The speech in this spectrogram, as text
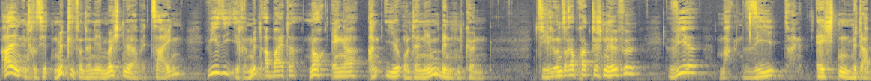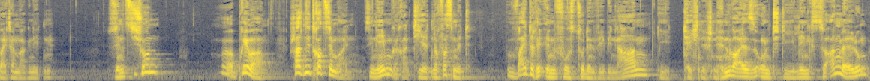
Allen interessierten Mitgliedsunternehmen möchten wir dabei zeigen, wie sie ihre Mitarbeiter noch enger an ihr Unternehmen binden können. Ziel unserer praktischen Hilfe? Wir machen Sie zu einem echten Mitarbeitermagneten. Sind Sie schon? Ja, prima. Schalten Sie trotzdem ein. Sie nehmen garantiert noch was mit. Weitere Infos zu den Webinaren, die technischen Hinweise und die Links zur Anmeldung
